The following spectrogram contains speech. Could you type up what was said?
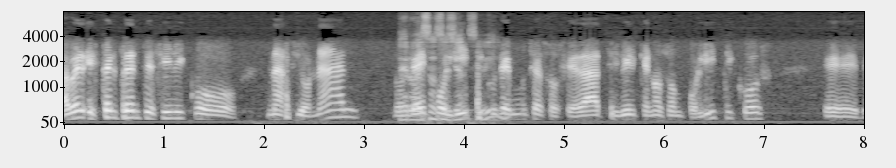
a ver, está el Frente Cívico Nacional, donde hay políticos, hay mucha sociedad civil que no son políticos. Eh,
